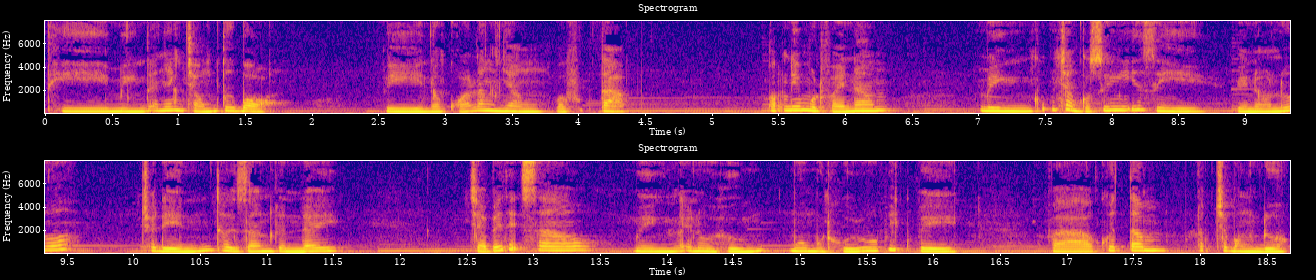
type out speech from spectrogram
thì mình đã nhanh chóng từ bỏ vì nó quá lằng nhằng và phức tạp. Bẵng đi một vài năm, mình cũng chẳng có suy nghĩ gì về nó nữa. Cho đến thời gian gần đây, chả biết tại sao mình lại nổi hứng mua một khối Rubik về và quyết tâm lắp cho bằng được.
